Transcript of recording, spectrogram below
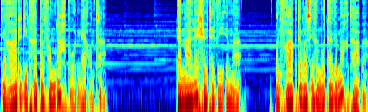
gerade die Treppe vom Dachboden herunter. Emma lächelte wie immer und fragte, was ihre Mutter gemacht habe.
